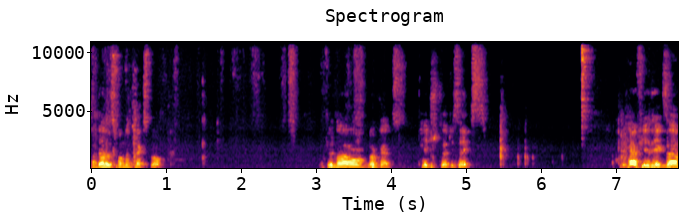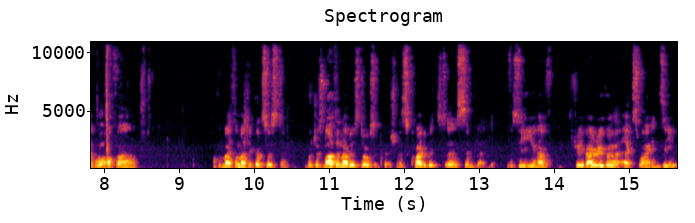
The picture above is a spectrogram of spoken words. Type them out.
and that is from the textbook. If you now look at page 36. We have here the example of a, of a mathematical system, which is not an Navier-Stokes equation. It's quite a bit uh, simpler here. You see you have three variables, x, y, and z,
